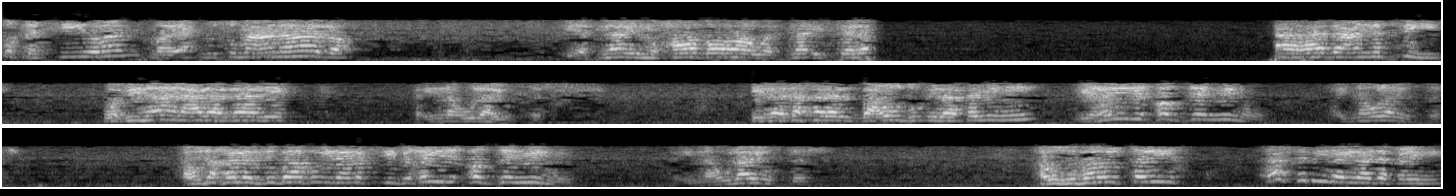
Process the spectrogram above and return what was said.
وكثيرا ما يحدث معنا هذا. في أثناء المحاضرة وأثناء الكلام. هذا عن نفسه وبناء على ذلك فإنه لا يفطر إذا دخل البعوض إلى فمه بغير قصد منه فإنه لا يفطر أو دخل الذباب إلى نفسه بغير قصد منه فإنه لا يفطر أو غبار الطريق لا سبيل إلى دفعه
